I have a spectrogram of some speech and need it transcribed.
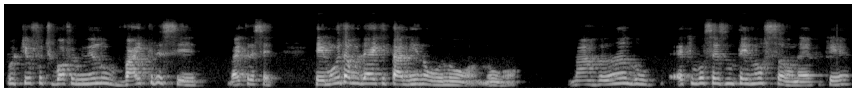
porque o futebol feminino vai crescer, vai crescer. Tem muita mulher que está ali no, no, no, narrando, é que vocês não têm noção, né? Porque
